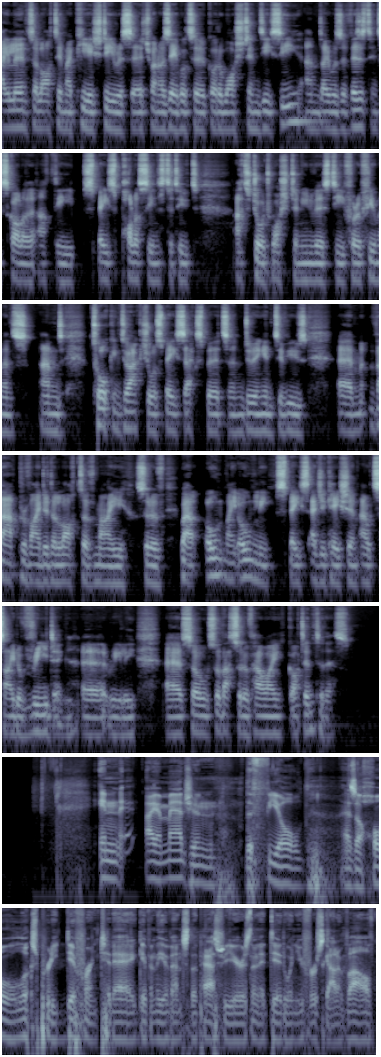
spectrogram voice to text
I learnt a lot in my PhD research when I was able to go to Washington, D.C., and I was a visiting scholar at the Space Policy Institute at George Washington University for a few months and talking to actual space experts and doing interviews. Um, that provided a lot of my sort of, well, own, my only space education outside of reading, uh, really. Uh, so, so that's sort of how I got into this. And I imagine the field as a whole looks pretty different today, given the events of the past few years, than it did when you first got involved.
